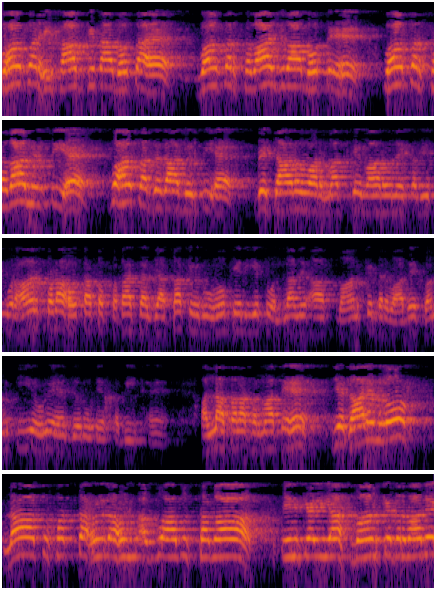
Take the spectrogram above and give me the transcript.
وہاں پر حساب کتاب ہوتا ہے۔ وہاں پر سوال جواب ہوتے ہیں۔ وہاں پر سزا ملتی ہے۔ وہاں پر جزا ملتی ہے۔ بیچاروں اور مت کے ماروں نے کبھی قرآن پڑھا ہوتا تو پتا چل جاتا کہ روحوں کے لیے تو اللہ نے آسمان کے دروازے بند کیے ہوئے ہیں جو روحیں خبیص ہیں۔ اللہ تعالیٰ فرماتے ہیں، یہ ظالم لوگ، لا تفتح لهم ابواب السماء، ان کے لیے آسمان کے دروازے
